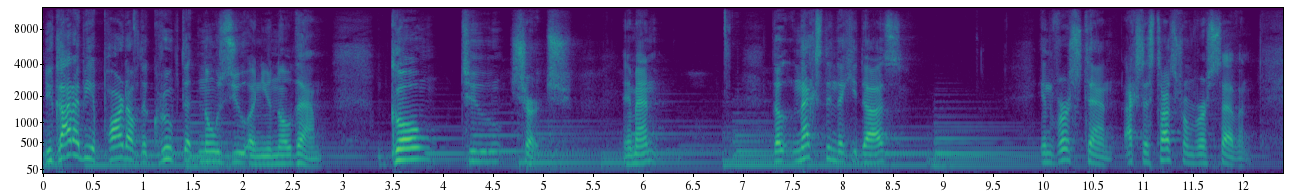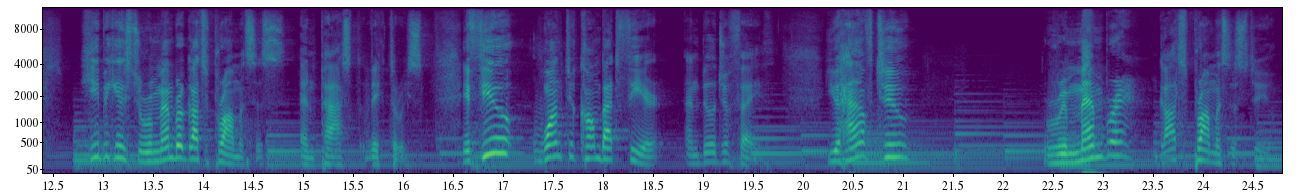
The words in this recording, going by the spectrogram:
You got to be a part of the group that knows you and you know them. Go to church. Amen. The next thing that he does in verse 10 actually starts from verse 7 he begins to remember God's promises and past victories. If you want to combat fear and build your faith, you have to remember God's promises to you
